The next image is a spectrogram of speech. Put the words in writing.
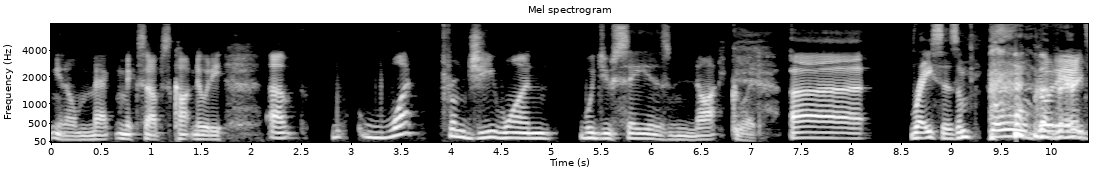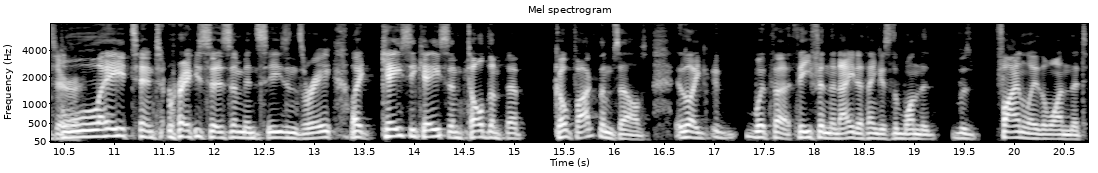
you know mix ups, continuity, um, what from G1 would you say is not good? Uh, racism. Oh, good very answer. blatant racism in season three. Like Casey Kasem told them to go fuck themselves. Like with uh, Thief in the Night, I think is the one that was finally the one that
